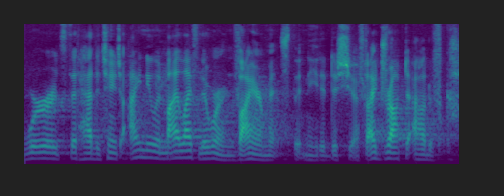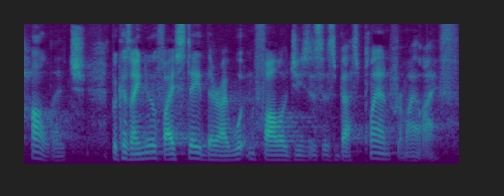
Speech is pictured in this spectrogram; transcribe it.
words that had to change. I knew in my life there were environments that needed to shift. I dropped out of college because I knew if I stayed there, I wouldn't follow Jesus' best plan for my life.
